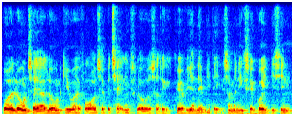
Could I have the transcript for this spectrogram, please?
både låntager og långiver i forhold til betalingsflowet, så det kan køre via NemID, så man ikke skal gå ind i sin,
